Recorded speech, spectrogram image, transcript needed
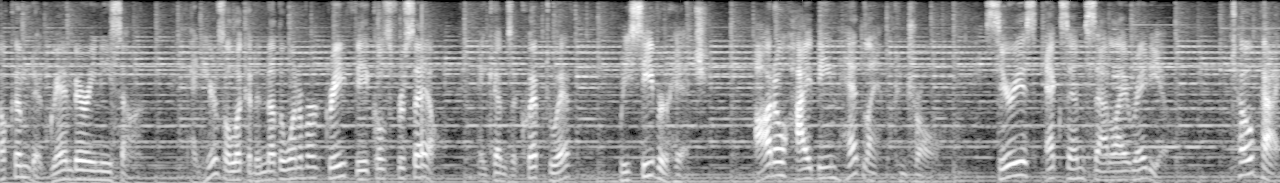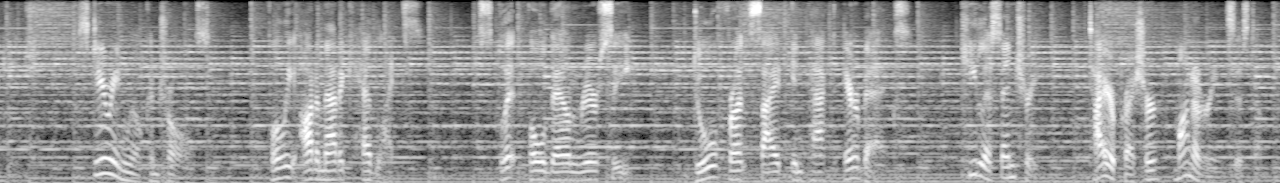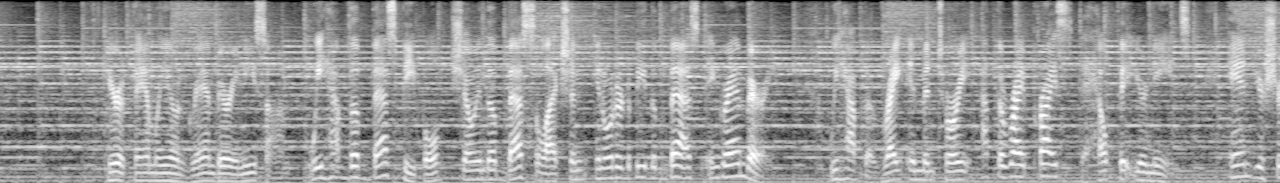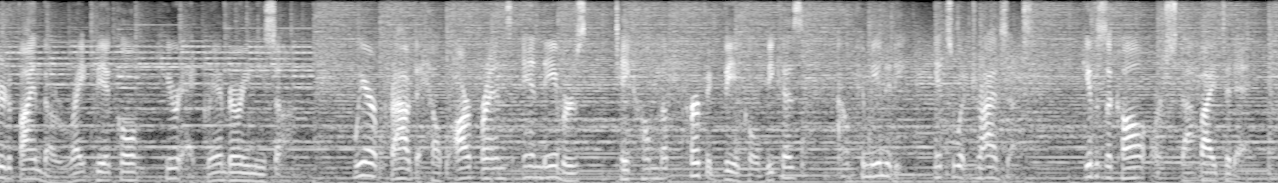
Welcome to Granbury Nissan. And here's a look at another one of our great vehicles for sale. And comes equipped with receiver hitch, auto high beam headlamp control, Sirius XM satellite radio, tow package, steering wheel controls, fully automatic headlights, split fold down rear seat, dual front side impact airbags, keyless entry, tire pressure monitoring system. Here at family owned Granbury Nissan, we have the best people showing the best selection in order to be the best in Granbury. We have the right inventory at the right price to help fit your needs, and you're sure to find the right vehicle here at Granbury Nissan. We are proud to help our friends and neighbors take home the perfect vehicle because our community, it's what drives us. Give us a call or stop by today.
